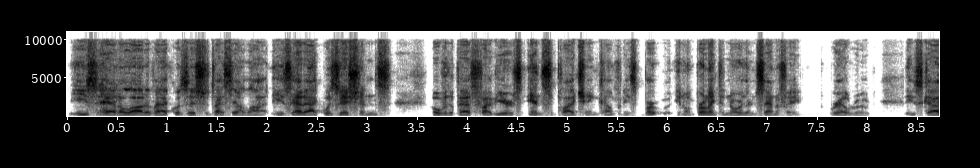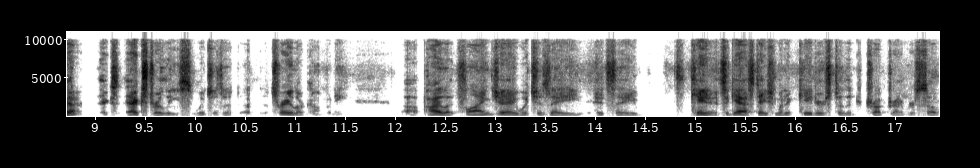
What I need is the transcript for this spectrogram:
he's had a lot of acquisitions. I say a lot. He's had acquisitions over the past five years in supply chain companies. You know, Burlington Northern, Santa Fe Railroad. He's got yeah. Ex- XTRA Lease, which is a, a trailer company. Uh, Pilot Flying J, which is a it's a it's a gas station, but it caters to the truck drivers. So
